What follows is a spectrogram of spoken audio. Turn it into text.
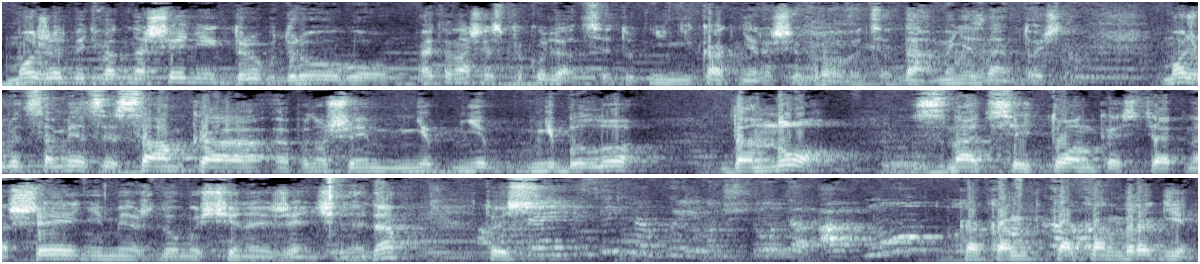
может быть в отношении друг к другу. Это наши спекуляции, тут никак не расшифровывается. Да, мы не знаем точно. Может быть самец и самка, э, потому что им не, не, не было дано знать всей тонкости отношений между мужчиной и женщиной, да? А То есть как, ан, как андрогин.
